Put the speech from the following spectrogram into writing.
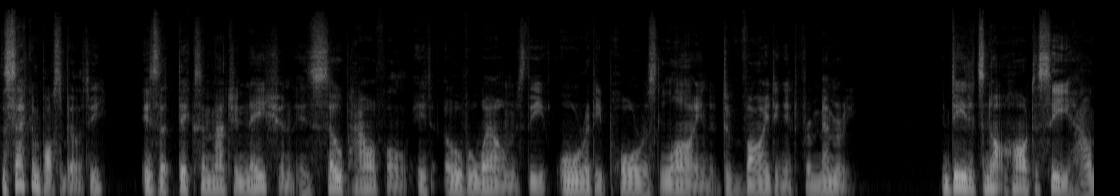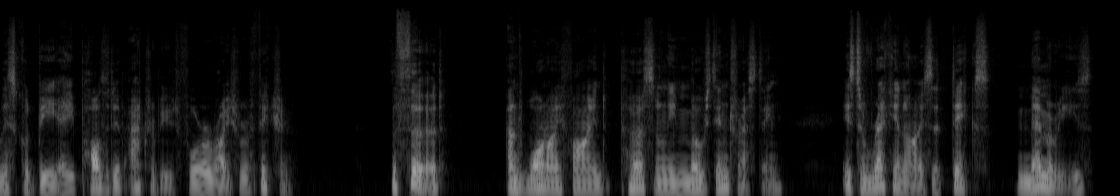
The second possibility is that Dick's imagination is so powerful it overwhelms the already porous line dividing it from memory. Indeed, it's not hard to see how this could be a positive attribute for a writer of fiction. The third, and one I find personally most interesting, is to recognize that Dick's memories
